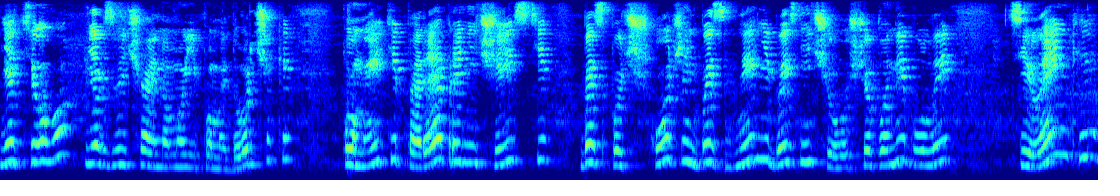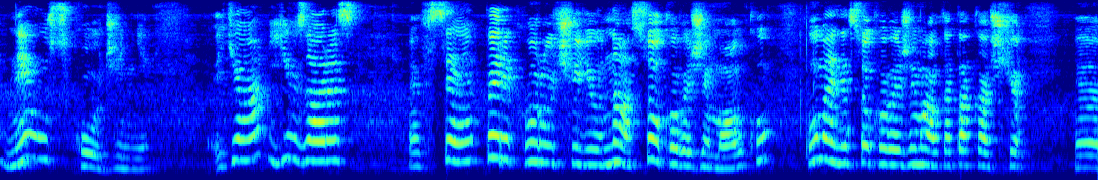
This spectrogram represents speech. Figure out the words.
Для цього, як звичайно, мої помидорчики помиті, перебрані, чисті, без пошкоджень, без гнилі, без нічого, щоб вони були ціленькі, неушкоджені. Я їх зараз е, все перекручую на соковижималку. У мене соковижималка така, що е,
